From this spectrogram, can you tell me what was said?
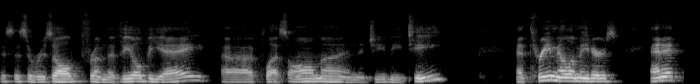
This is a result from the VLBA uh, plus ALMA and the GBT at three millimeters. And at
